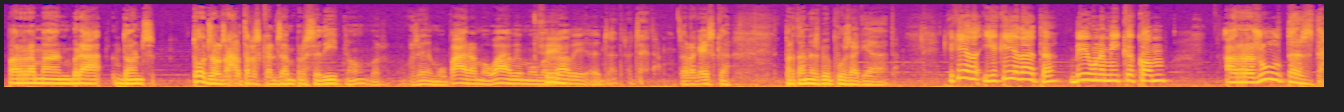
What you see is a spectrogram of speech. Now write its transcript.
per remembrar, doncs, tots els altres que ens han precedit, no? Pues, no sé, el meu pare, el meu avi, el meu sí. besavi, etc etc. Tots aquells que, per tant, es ve posar aquella data. I aquella, I aquella data ve una mica com a resultes de.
